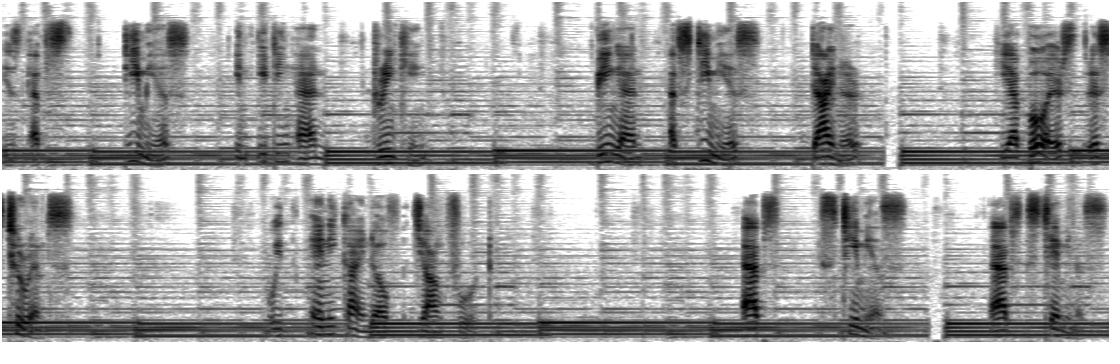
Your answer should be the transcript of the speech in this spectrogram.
is abstemious in eating and drinking. Being an abstemious diner, he avoids restaurants with any kind of junk food. Abstemious, abstemious,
